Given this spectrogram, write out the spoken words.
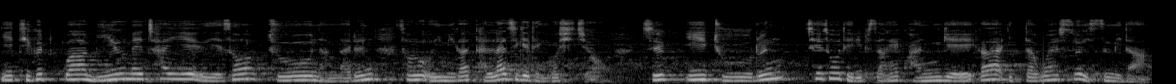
이 디귿과 미음의 차이에 의해서 두 낱말은 서로 의미가 달라지게 된 것이죠. 즉, 이 둘은 채소 대립상의 관계가 있다고 할 수 있습니다.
